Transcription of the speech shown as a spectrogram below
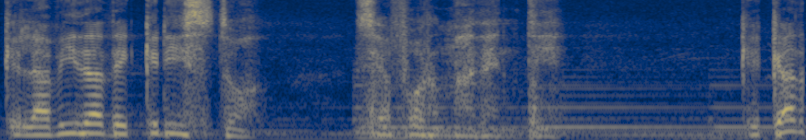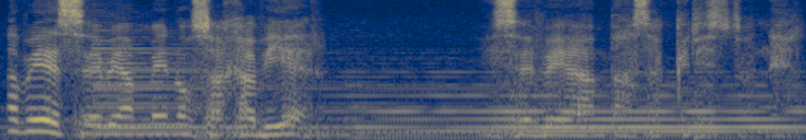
Que la vida de Cristo sea formada en ti que cada vez se vea menos a Javier y se vea más a Cristo en él.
